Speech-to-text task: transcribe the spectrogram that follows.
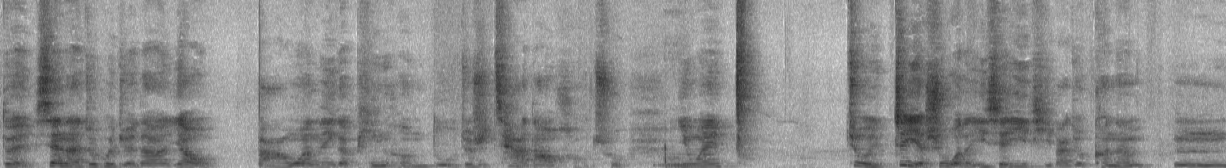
对，现在就会觉得要把握那个平衡度，就是恰到好处，因为。就这也是我的一些议题吧，就可能，嗯，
